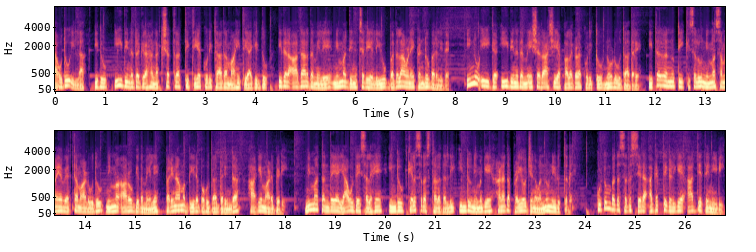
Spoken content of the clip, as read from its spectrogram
ಯಾವುದೂ ಇಲ್ಲ. ಇದು ಈ ದಿನದ ಗ್ರಹ ನಕ್ಷತ್ರ ತಿಥಿಯ ಕುರಿತಾದ ಮಾಹಿತಿಯಾಗಿದ್ದು, ಇದರ ಆಧಾರದ ಮೇಲೆ ನಿಮ್ಮ ದಿನಚರಿಯಲ್ಲಿಯೂ ಬದಲಾವಣೆ ಕಂಡು ಬರಲಿದೆ ಇನ್ನು ಈಗ ಈ ದಿನದ ಮೇಷರಾಶಿಯ ಫಲಗಳ ಕುರಿತು ನೋಡುವುದಾದರೆ, ಇತರರನ್ನು ಟೀಕಿಸಲು ನಿಮ್ಮ ಸಮಯ ವ್ಯರ್ಥ ಮಾಡುವುದು ನಿಮ್ಮ ಆರೋಗ್ಯದ ಮೇಲೆ ಪರಿಣಾಮ ಬೀರಬಹುದಾದ್ದರಿಂದ ಹಾಗೆ ಮಾಡಬೇಡಿ. ನಿಮ್ಮ ತಂದೆಯ ಯಾವುದೇ ಸಲಹೆ ಇಂದು ಕೆಲಸದ ಸ್ಥಳದಲ್ಲಿ ಇಂದು ನಿಮಗೆ ಹಣದ ಪ್ರಯೋಜನವನ್ನು ನೀಡುತ್ತದೆ. ಕುಟುಂಬದ ಸದಸ್ಯರ ಅಗತ್ಯಗಳಿಗೆ ಆದ್ಯತೆ ನೀಡಿ.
